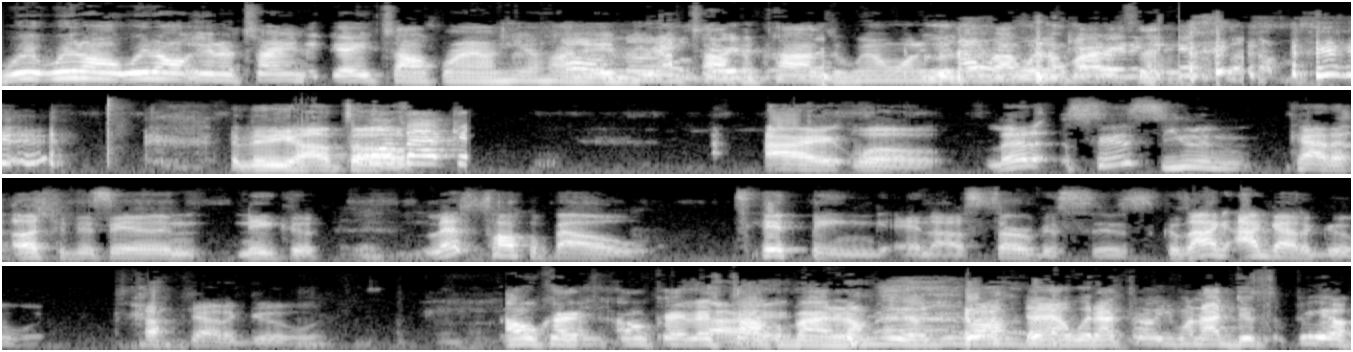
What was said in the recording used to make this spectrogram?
we, we don't we don't entertain the gay talk around here, honey. Oh, if no, you ain't talking great. positive, we don't want to hear I nobody what nobody say. ready to get something. and then he hopped Come off. back. All right, well, let since you didn't kind of usher this in, Nyca, let's talk about tipping and our services because I I got a good one. I got a good one. Okay, okay, let's All talk right. about it. I'm here. You know I'm down with. it. I told you when I disappear,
